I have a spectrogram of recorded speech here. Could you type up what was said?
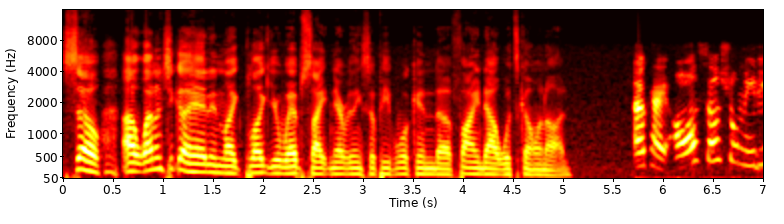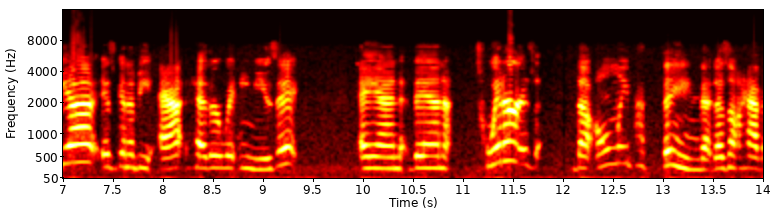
So, uh, why don't you go ahead and like plug your website and everything so people can uh, find out what's going on? Okay, all social media is going to be at Heather Whitney Music, and then Twitter is the only thing that doesn't have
